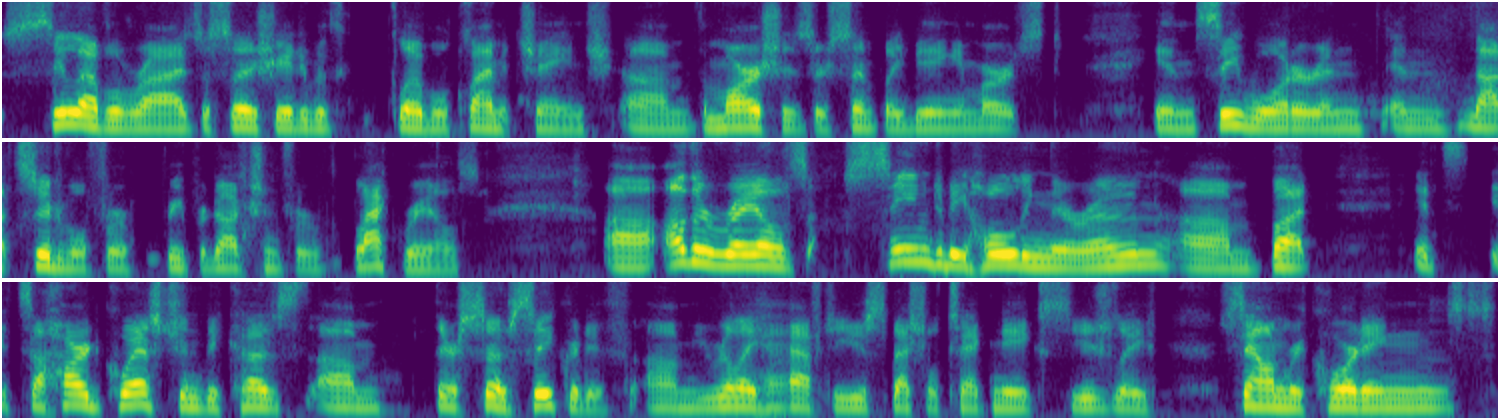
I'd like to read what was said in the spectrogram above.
sea level rise associated with global climate change. Um, the marshes are simply being immersed in seawater and, and not suitable for reproduction for black rails. Uh, other rails seem to be holding their own, um, but it's it's a hard question because um, they're so secretive. Um, you really have to use special techniques, usually sound recordings,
